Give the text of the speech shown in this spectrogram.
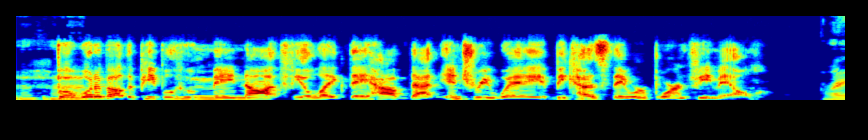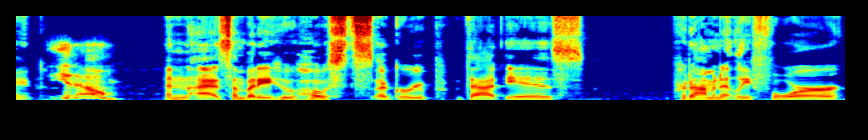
Mm-hmm. But what about the people who may not feel like they have that entryway because they were born female? Right. You know? And as somebody who hosts a group that is predominantly for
